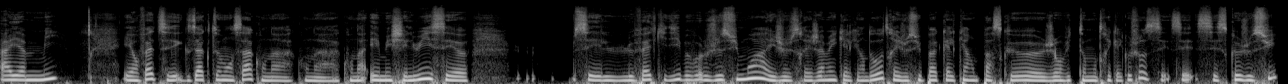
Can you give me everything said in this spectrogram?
I am me. Et en fait, c'est exactement ça qu'on a, qu'on a, a aimé chez lui. C'est euh, c'est le fait qu'il dit bah je suis moi et je serai jamais quelqu'un d'autre et je suis pas quelqu'un parce que euh, j'ai envie de te montrer quelque chose. C'est- ce que je suis.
